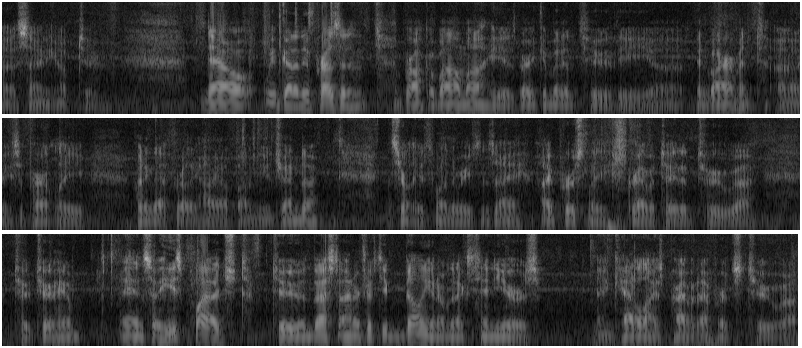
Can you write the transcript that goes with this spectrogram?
uh, signing up to. Now, we've got a new president, Barack Obama. He is very committed to the uh, environment. He's apparently putting that fairly high up on the agenda. Certainly, it's one of the reasons I, I personally gravitated to, uh, to, to him. And so he's pledged to invest 150 billion over the next 10 years and catalyze private efforts to uh,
